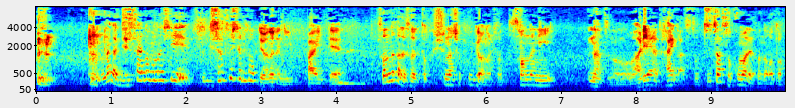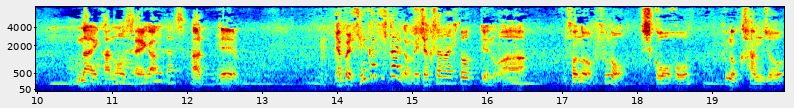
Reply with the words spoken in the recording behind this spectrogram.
なんか実際の話自殺してる人って世の中にいっぱいいて、その中でそういう特殊な職業の人ってそんなになんつうの割合が高いかっつうと実はそこまでそんなことない可能性がまあって、ねやっぱり生活スタイルがめちゃくちゃな人っていうのは、その負の思考法負の感情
